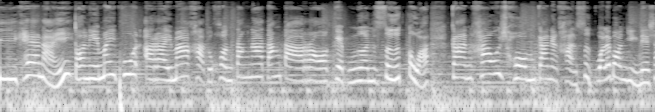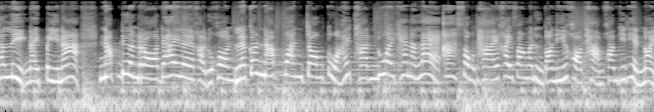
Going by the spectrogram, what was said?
ดีแค่ไหน ตอนนี้ไม่พูดอะไรมากค่ะ ทุกคนตั้งหน้าตั้ั้งตารอเก็บเงินซื้อตั๋ว การเข้าชมการแข่งขันศึกวอลเลย์บอลหญิงเนชั่นลีกในปีหน้า นับเดือนรอได้เลยค่ะทุกคน แล้วก็นับวันจองตั๋วให้ทันด้วยแค่นั้นแหละอะส่งท้ายใครฟังมาถึงตอนนี้ขอถามความคิดเห็นหน่อย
